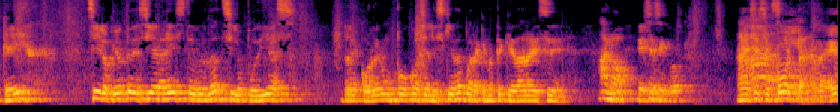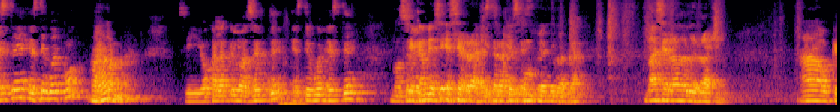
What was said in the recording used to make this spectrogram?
Ok. Sí, lo que yo te decía era este, ¿verdad? Si lo podías recorrer un poco hacia la izquierda para que no te quedara ese... Ah, no, ese se corta. Ah, ese se sí, corta. Este, este hueco, Ajá. sí, ojalá que lo acepte. Este, este, no Se sé. cambia ese, ese herraje. Este raje es completo de acá. Va cerrado el herraje. Ah, ok.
